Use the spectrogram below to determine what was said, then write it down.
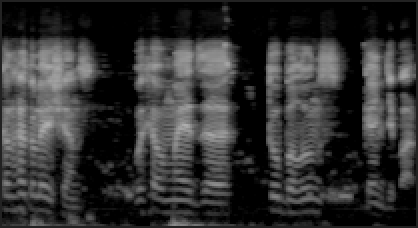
Congratulations! We have made the two balloons candy bar.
